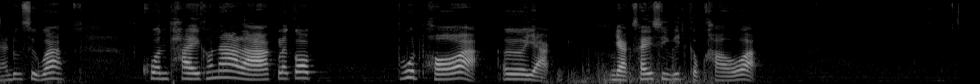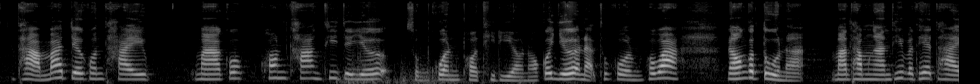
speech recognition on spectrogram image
นะรู้สึกว่าคนไทยเขาน่ารักแล้วก็พูดเพราะอะเอออยากอยากใช้ชีวิตกับเขาอะ ถามว่าเจอคนไทยมาก็ค่อนข้างที่จะเยอะสมควรพอทีเดียวเนาะก็เยอะนะทุกคน เพราะว่าน้องกร์ตูนอะมาทำงานที่ประเทศไทย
